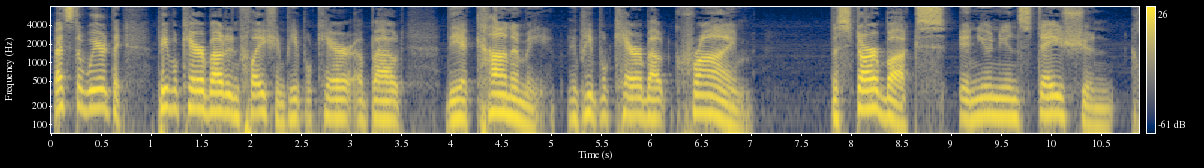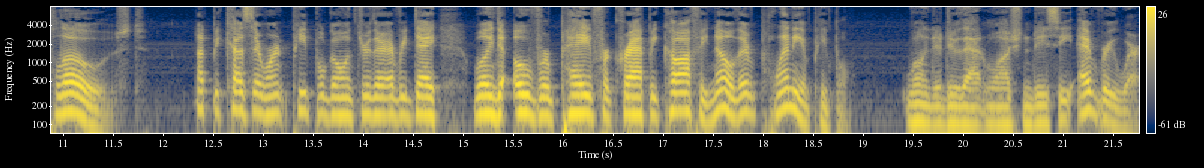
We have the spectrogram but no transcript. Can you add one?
That's the weird thing. People care about inflation. People care about the economy. People care about crime. The Starbucks in Union Station closed. Not because there weren't people going through there every day willing to overpay for crappy coffee. No, there are plenty of people willing to do that in Washington, D.C., everywhere.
